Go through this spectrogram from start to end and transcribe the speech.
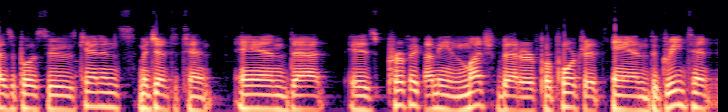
as opposed to Canon's magenta tint and that is perfect. I mean, much better for portraits, and the green tint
